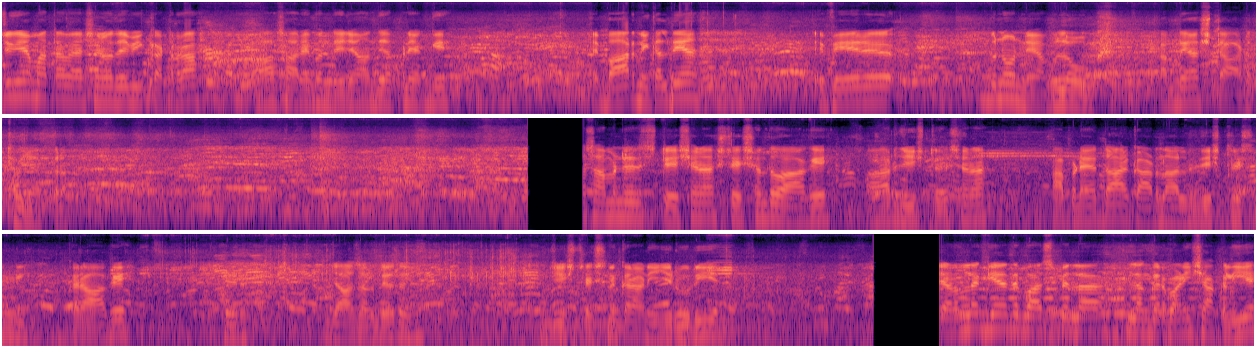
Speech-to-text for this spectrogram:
ਪੁੱਜ ਗਏ ਮਾਤਾ ਵੈਸ਼ਨੋ ਦੇਵੀ ਕਟਰਾ। ਆ ਸਾਰੇ ਬੰਦੇ ਜਾਂਦੇ ਆਪਣੇ ਅੱਗੇ। ਤੇ ਬਾਹਰ ਨਿਕਲਦੇ ਆ ਤੇ ਫਿਰ ਬਣਾਉਂਦੇ ਆ ਵਲੋਗ ਕਰਦੇ ਆ ਸਟਾਰਟ ਇੱਥੋਂ ਯਾਤਰਾ। ਸਾਹਮਣੇ ਸਟੇਸ਼ਨ ਆ ਸਟੇਸ਼ਨ ਤੋਂ ਆ ਕੇ ਆ ਰਜਿਸਟ੍ਰੇਸ਼ਨ ਆ। ਆਪਣੇ ਆਧਾਰ ਕਾਰਡ ਨਾਲ ਰਜਿਸਟ੍ਰੇਸ਼ਨ ਕਰਾ ਕੇ ਫਿਰ ਜਾ ਸਕਦੇ ਹੋ ਤੁਸੀਂ। ਰਜਿਸਟ੍ਰੇਸ਼ਨ ਕਰਾਣੀ ਜ਼ਰੂਰੀ ਹੈ ਚੜਨ ਲੱਗੇ ਆ ਤੇ ਬਸ ਪਹਿਲਾਂ ਲੰਗਰ ਪਾਣੀ ਛਕ ਲਈਏ,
